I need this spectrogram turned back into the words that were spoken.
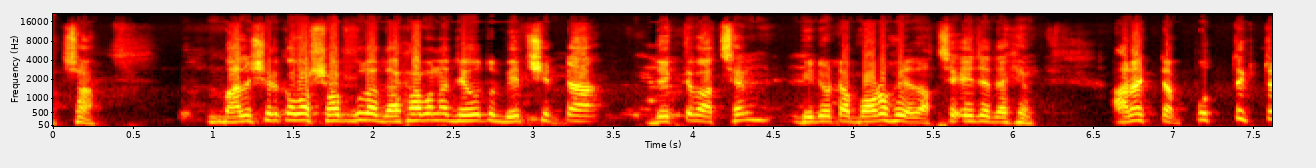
আচ্ছা বালিশের কভার সবগুলো দেখাবো না, যেহেতু বেডশিটটা দেখতে পাচ্ছেন, ভিডিওটা বড় হয়ে যাচ্ছে। এই যে দেখেন আরেকটা, প্রত্যেকটা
